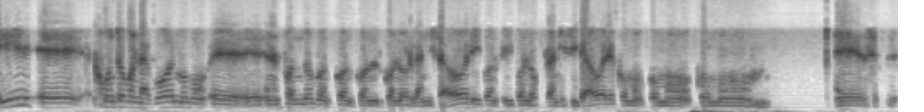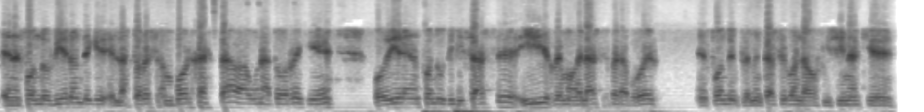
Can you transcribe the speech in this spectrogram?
y eh, junto con la Colmo, eh, en el fondo con, con, con, los organizadores y con, y con los planificadores, como, como, como eh, en el fondo vieron de que en las Torres San Borja estaba una torre que podía en el fondo utilizarse y remodelarse para poder en el fondo implementarse con las oficinas que,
